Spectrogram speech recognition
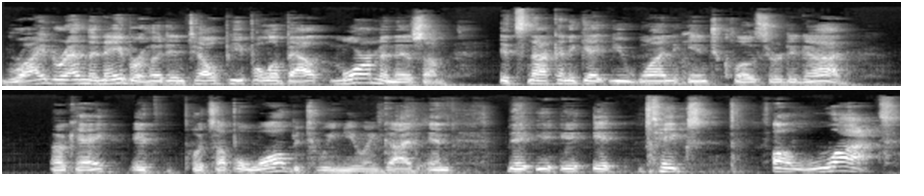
ride around the neighborhood and tell people about Mormonism. It's not going to get you one inch closer to God. Okay? It puts up a wall between you and God. And it, it, it takes a lot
